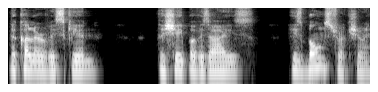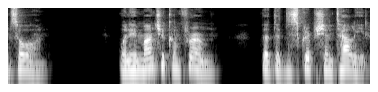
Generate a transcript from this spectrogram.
the color of his skin, the shape of his eyes, his bone structure, and so on. When Himanshu confirmed that the description tallied,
